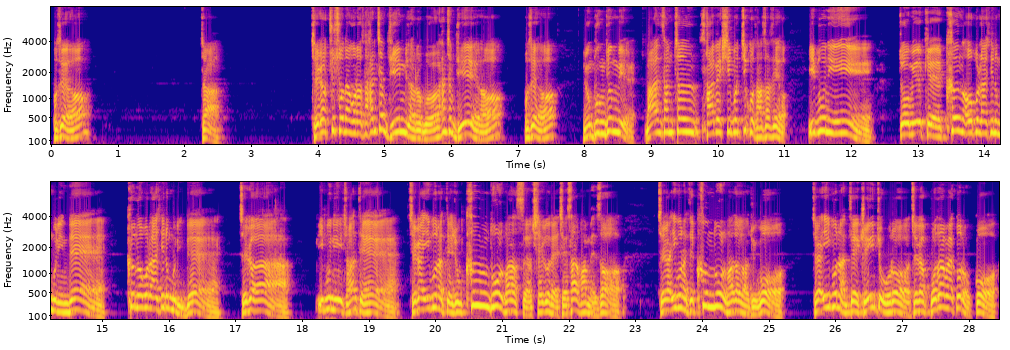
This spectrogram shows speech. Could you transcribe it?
보세요. 자, 제가 추천하고 나서 한참 뒤입니다, 여러분. 한참 뒤에요. 보세요. 명풍정밀 13,410원 찍고 다 사세요. 이분이 좀 이렇게 큰 업을 하시는 분인데, 큰 업을 하시는 분인데, 제가 이분이 저한테 제가 이분한테 좀 큰 도움을 받았어요. 최근에 제 사업하면서 제가 이분한테 큰 도움을 받아가지고 제가 이분한테 개인적으로 제가 보답할 건 없고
